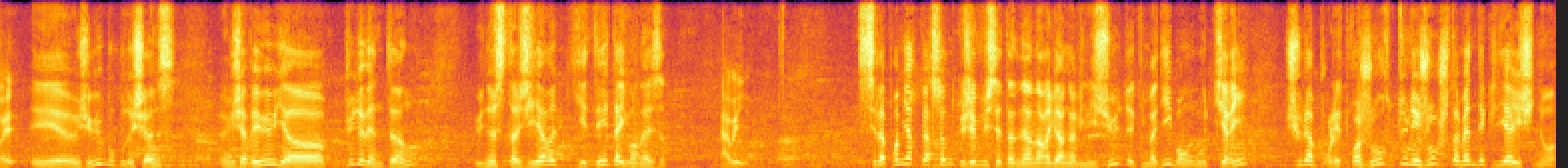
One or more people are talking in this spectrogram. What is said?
oui. et euh, j'ai eu beaucoup de chance. J'avais eu il y a plus de 20 ans une stagiaire qui était taïwanaise. Ah oui c'est la première personne que j'ai vue cette année en arrivant à Sud et qui m'a dit Bon, Thierry, je suis là pour les trois jours, tous les jours je t'amène des clients chinois.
